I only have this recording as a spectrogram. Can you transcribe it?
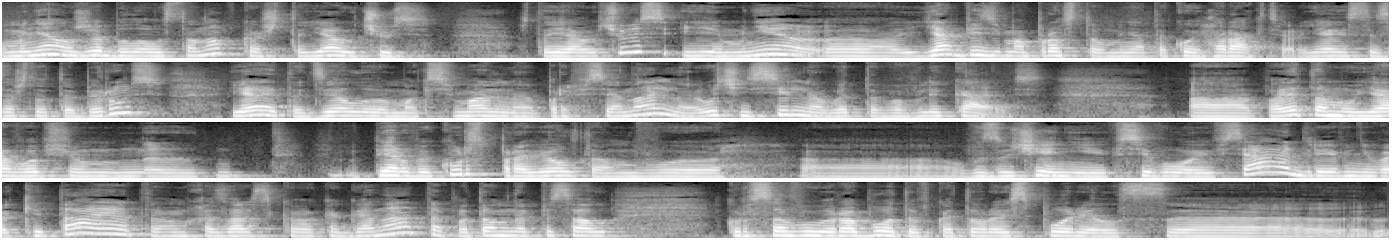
у меня уже была установка, что я учусь что я учусь, и мне, э, я, видимо, просто у меня такой характер. Я, если за что-то берусь, я это делаю максимально профессионально и очень сильно в это вовлекаюсь. А, поэтому я, в общем, э, первый курс провел там в э, в изучении всего и вся древнего Китая, там, хазарского каганата, потом написал курсовую работу, в которой спорил с э,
